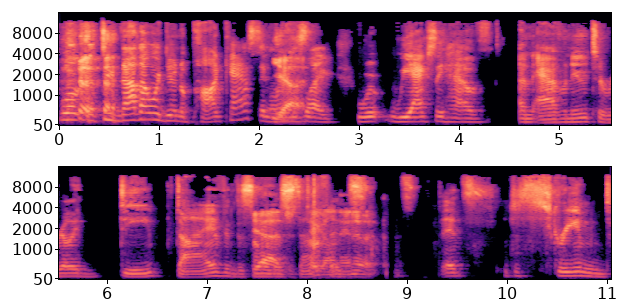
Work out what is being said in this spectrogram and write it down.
Well, dude, now that we're doing a podcast and we're yeah. just like we we actually have an avenue to really deep dive into some yeah, of this stuff. It's, it. it's, it's just screamed.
